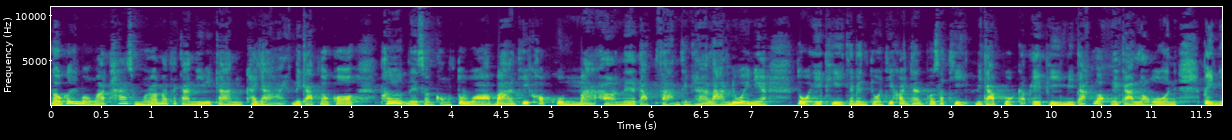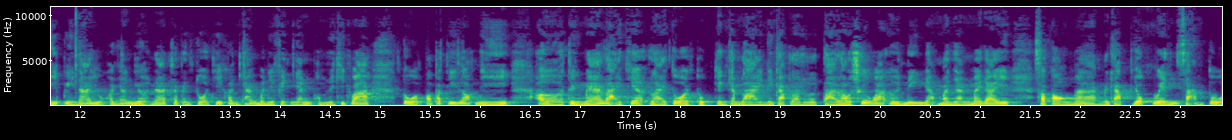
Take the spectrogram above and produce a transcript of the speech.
เราก็เลยมองว่าถ้าสมมติว่ามาตรการนี้มีการขยายนะครับแล้วก็เพิ่มในส่วนของตัวบ้านที่ครอบคลุมมากในระดับ 3-5 ล้านด้วยเนี่ยตัว AP จะเป็นตัวที่ค่อนข้าง positive นะครับบวกกับ AP มี backlog ในการรอโอนปีนี้ปีหน้าอยู่ค่อนข้างเยอะน่าจะเป็นตัวที่ค่อนข้าง benefit งั้นผมเลยคิดว่าตัว property รอบนี้เอ่อถึงแม้หลายเที่หลายตัวถูกเก็งกำไรนะครับแต่เราเชื่อว่า e a r n i n g เนี่ยมันยังไม่ได้ strong มากนะครับยกเว้น 3 ตัว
